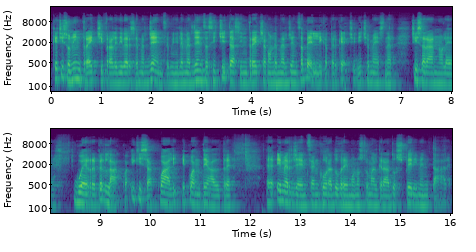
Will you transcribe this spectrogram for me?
che ci sono intrecci fra le diverse emergenze, quindi l'emergenza siccità si intreccia con l'emergenza bellica perché ci dice Messner ci saranno le guerre per l'acqua e chissà quali e quante altre eh, emergenze ancora dovremo, nostro malgrado, sperimentare.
